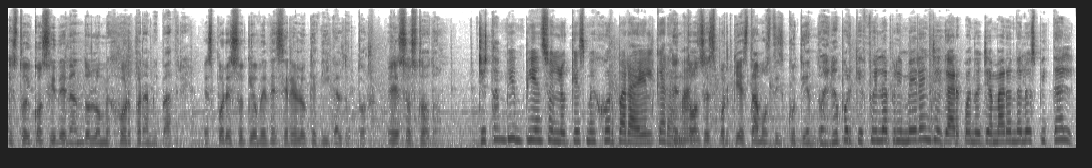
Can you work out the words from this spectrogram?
estoy considerando lo mejor para mi padre. Es por eso que obedeceré lo que diga el doctor. Eso es todo. Yo también pienso en lo que es mejor para él, Karaman. Entonces, ¿por qué estamos discutiendo? Bueno, porque fui la primera en llegar cuando llamaron del hospital.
